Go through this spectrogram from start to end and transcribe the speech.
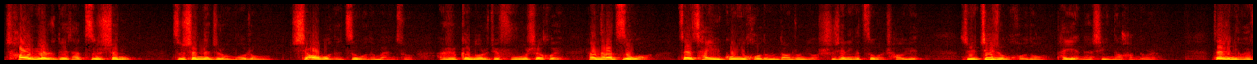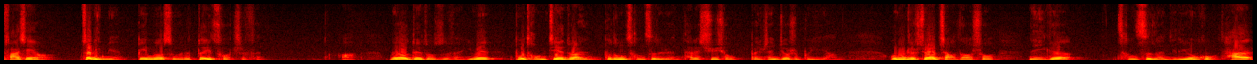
超越了对他自身自身的这种某种小我的自我的满足，而是更多的去服务社会，让他的自我在参与公益活动当中有实现了一个自我超越。所以这种活动它也能吸引到很多人。但是你会发现啊，这里面并没有所谓的对错之分，没有对错之分，因为不同阶段、不同层次的人，他的需求本身就是不一样的。我们只需要找到说哪个层次的你的用户，他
